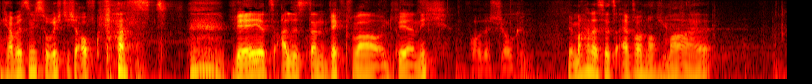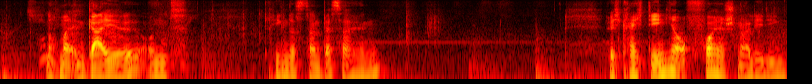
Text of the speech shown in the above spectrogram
ich habe jetzt nicht so richtig aufgepasst, wer jetzt alles dann weg war und wer nicht. Wir machen das jetzt einfach nochmal. Nochmal in geil und kriegen das dann besser hin. Vielleicht kann ich den hier auch vorher schon erledigen.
